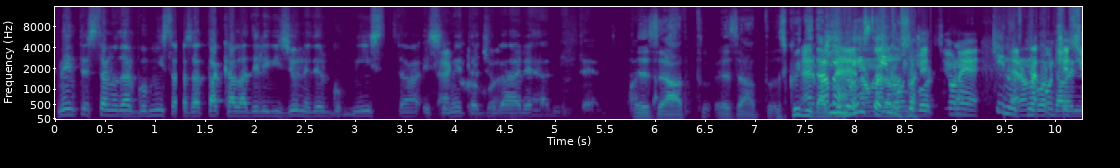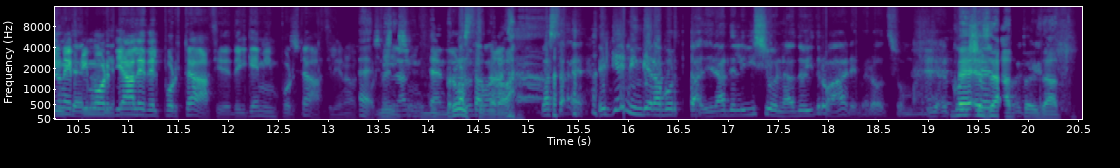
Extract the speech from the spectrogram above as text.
mentre stanno dal gommista si attacca alla televisione del gommista e si Eccolo mette a qua. giocare a Nintendo. Fantastico. Esatto, esatto. Quindi eh, dal vabbè, gommista era una concezione, era una concezione primordiale del portatile, del gaming portatile. No? Eh, Nintendo, brutto, basta, però. Basta, eh, il gaming era portatile, la televisione la dovevi trovare, però insomma. Beh, esatto, perché... esatto.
